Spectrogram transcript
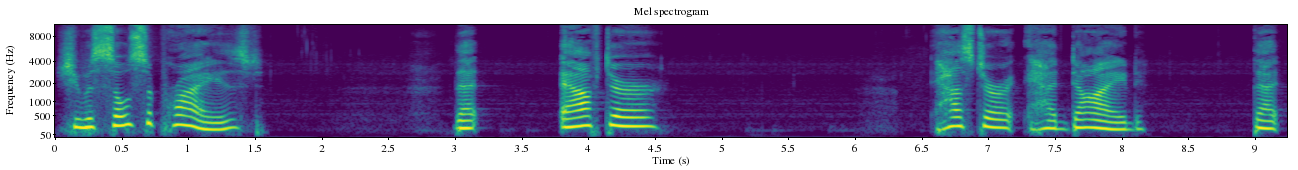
she was so surprised that after Hester had died, that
